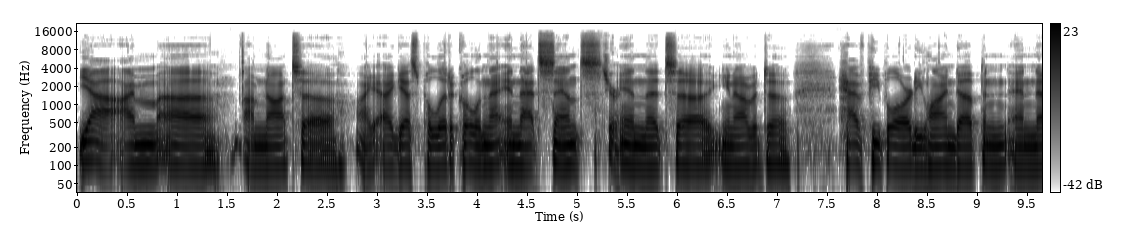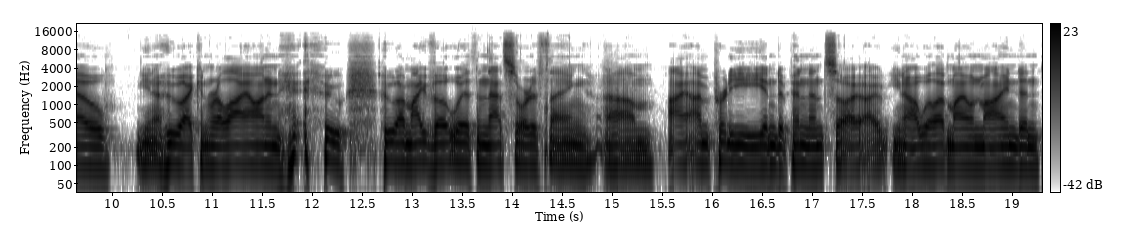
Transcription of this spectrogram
yeah, I'm uh, I'm not uh, I, I, guess political in that in that sense. Sure. In that uh, you know I would uh, have people already lined up and, and know you know who I can rely on and who who I might vote with and that sort of thing. Um, I, am pretty independent, so I, I, you know I will have my own mind and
